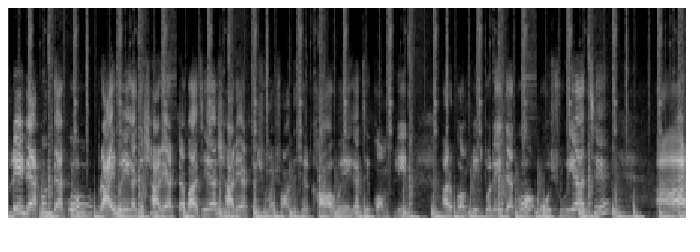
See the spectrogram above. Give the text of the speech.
ফ্রেন্ড এখন দেখো, প্রায় হয়ে গেছে সাড়ে আটটা বাজে আর সাড়ে আটটার সময় সন্দেশের খাওয়া হয়ে গেছে কমপ্লিট আর কমপ্লিট করে এই দেখো, ও শুয়ে আছে। আর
